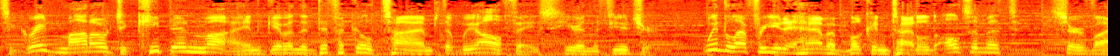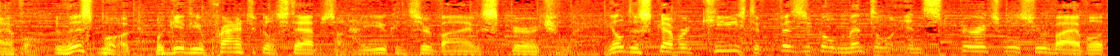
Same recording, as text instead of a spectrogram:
It's a great motto to keep in mind given the difficult times that we all face here in the future. We'd love for you to have a book entitled Ultimate Survival. This book will give you practical steps on how you can survive spiritually. You'll discover keys to physical, mental, and spiritual survival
